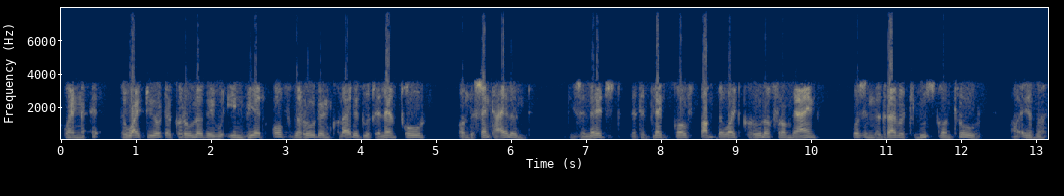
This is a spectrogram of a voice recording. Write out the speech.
when the white Toyota Corolla they were in veered off the road and collided with a lamp pole on the center island. It is alleged that a black Golf bumped the white Corolla from behind causing the driver to lose control. However,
